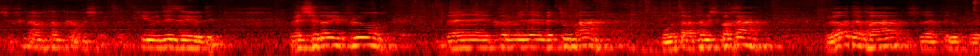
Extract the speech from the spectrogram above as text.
לשכנע אותם כמה שיותר, כי יהודי זה יהודי. ושלא ייפלו בכל מיני, בטומאה, שמרו טהרת המשפחה. ועוד דבר, שלא יפילו פרי.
